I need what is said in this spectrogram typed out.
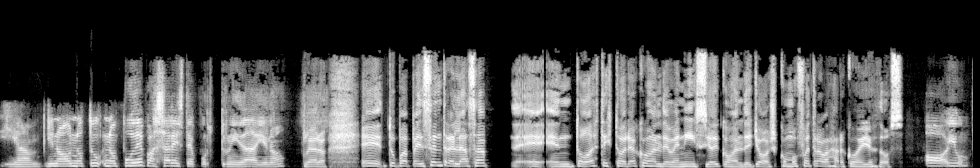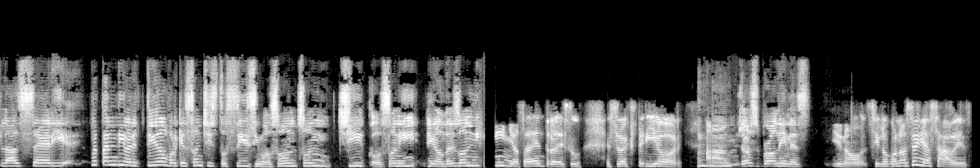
Y, um, you know, no, tu, no pude pasar esta oportunidad, you know. Claro. Eh, tu papel se entrelaza eh, en toda esta historia con el de Benicio y con el de Josh. ¿Cómo fue trabajar con ellos dos? Ay, un placer. Y fue tan divertido porque son chistosísimos, son, son chicos, son, you know, son niños adentro de su, de su exterior. Um, Josh Brolin es, you know, si lo conoces ya sabes,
